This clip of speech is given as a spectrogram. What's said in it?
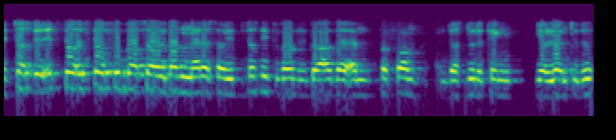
it's just it's still it's still football, so it doesn't matter. So you just need to go to go out there and perform and just do the thing you learn to do.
